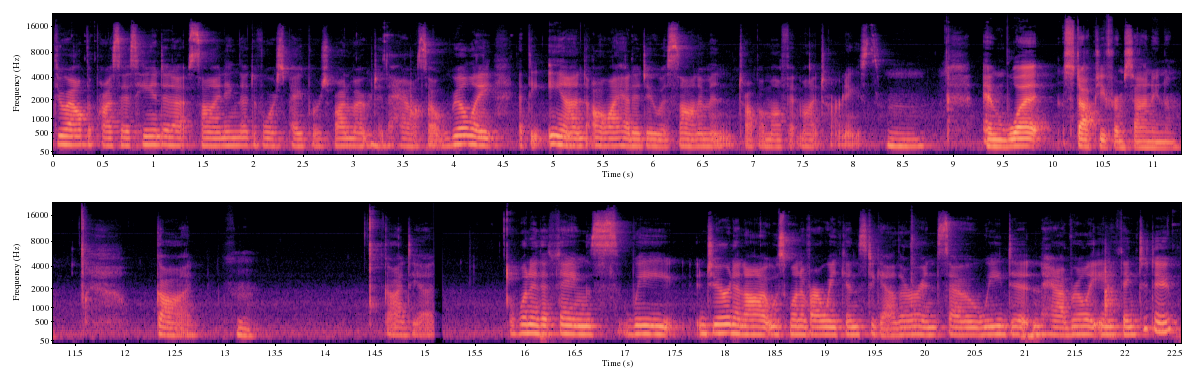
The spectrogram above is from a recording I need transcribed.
throughout the process, he ended up signing the divorce papers, brought them over to hmm. the house. So really, at the end, all I had to do was sign them and drop them off at my attorney's. Hmm. And what stopped you from signing them? God. God did. One of the things we, Jared and I, it was one of our weekends together, and so we didn't have really anything to do.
